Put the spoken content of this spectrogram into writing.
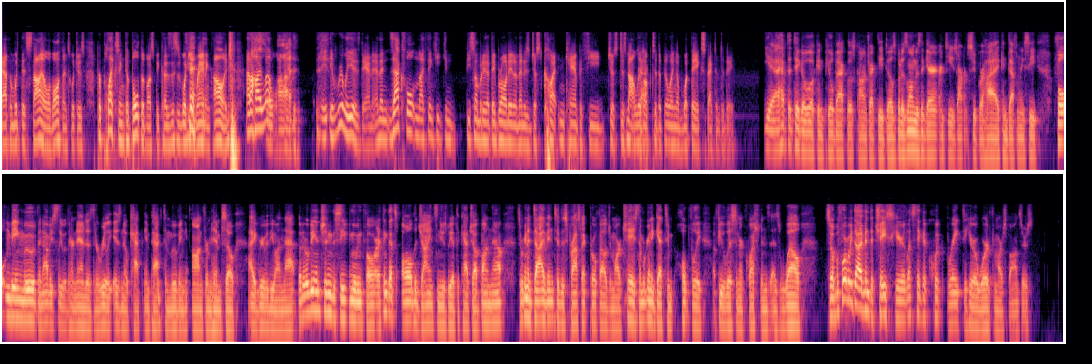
Staff and with this style of offense, which is perplexing to both of us because this is what he ran in college at a high So level. odd. It, it really is, Dan. And then Zach Fulton, I think he can be somebody that they brought in and then is just cut in camp if he just does not live Okay. up to the billing of what they expect him to be. Yeah, I have to take a look and peel back those contract details, but as long as the guarantees aren't super high, I can definitely see Fulton being moved. And obviously, with Hernandez, there really is no cap impact to moving on from him. So I agree with you on that. But it'll be interesting to see moving forward. I think that's all the Giants news we have to catch up on now. So we're going to dive into this prospect profile, Ja'Marr Chase, and we're going to get to hopefully a few listener questions as well. So before we dive into Chase here, let's take a quick break to hear a word from our sponsors.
